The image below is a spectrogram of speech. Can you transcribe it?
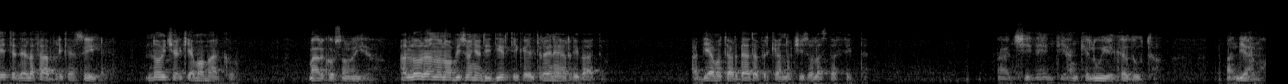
Siete della fabbrica? Sì. Noi cerchiamo Marco. Marco sono io. Allora non ho bisogno di dirti che il treno è arrivato. Abbiamo tardato perché hanno ucciso la staffetta. Accidenti, anche lui è caduto. Andiamo.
